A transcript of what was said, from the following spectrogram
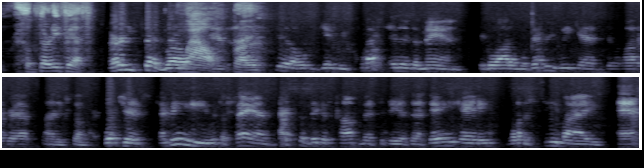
Thirty fifth. 35th, bro. Wow, brother. I still get requests and a demand to go out almost every weekend to do an autograph signing somewhere. Which is, to me, with the fans, that's the biggest compliment to me is that they, A, want to see my ass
